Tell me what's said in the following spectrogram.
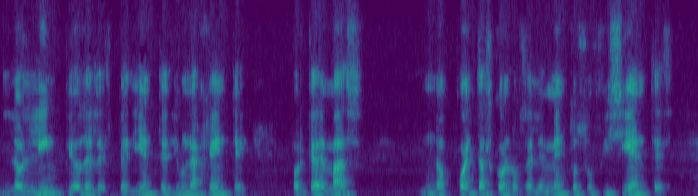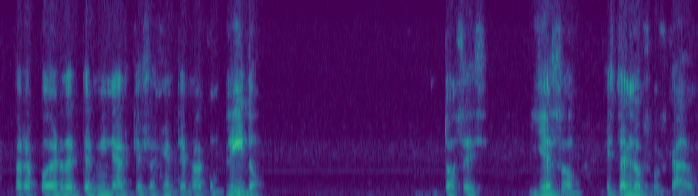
lo limpio del expediente de un agente? Porque además no cuentas con los elementos suficientes para poder determinar que esa gente no ha cumplido. Entonces, y eso está en los juzgados.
